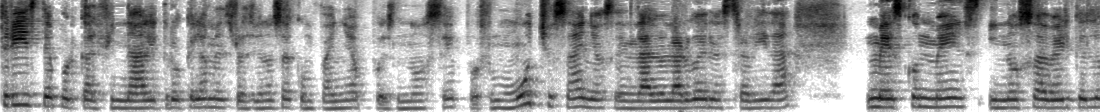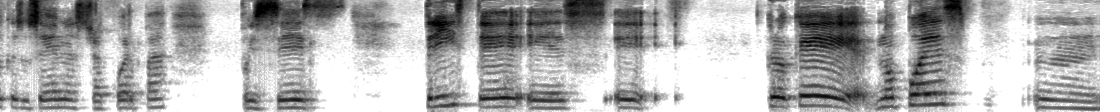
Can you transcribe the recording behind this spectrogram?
triste porque al final creo que la menstruación nos acompaña, pues no sé, por muchos años en, a lo largo de nuestra vida, mes con mes, y no saber qué es lo que sucede en nuestra cuerpo, pues es triste, es, eh, creo que no puedes mm,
